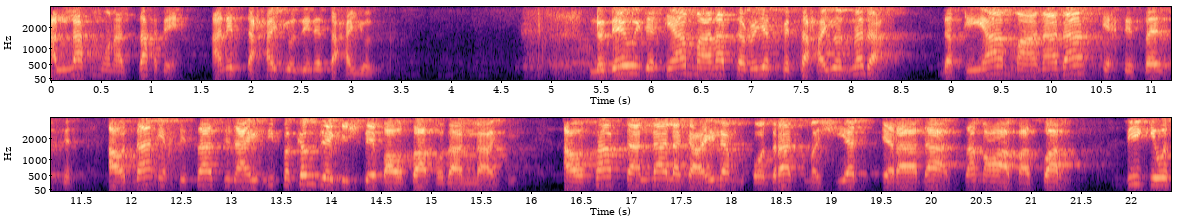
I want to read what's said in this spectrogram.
الله منزه دی ان التحيز له تحيز نو دیوی د قیام معنا تبعیت په تحیز نه ده د قیام معنا ده اختصاص او دا اختصاص نایتی په کوم ځای کې شته په اوصاف د الله کې اوصاف د الله لکه علم قدرت مشیت اراده سمع بصر دي کې اوس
